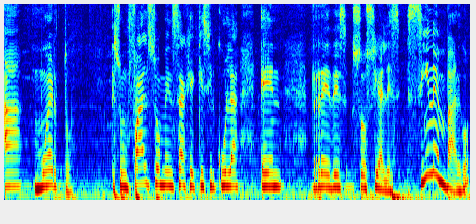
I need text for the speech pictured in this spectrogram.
ha muerto. Es un falso mensaje que circula en redes sociales. Sin embargo,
